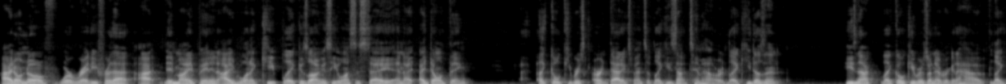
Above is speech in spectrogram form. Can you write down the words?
I don't know if we're ready for that. I, in my opinion, I'd want to keep Blake as long as he wants to stay, and I, I don't think like goalkeepers aren't that expensive. Like he's not Tim Howard. Like he doesn't. He's not like goalkeepers are never gonna have like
